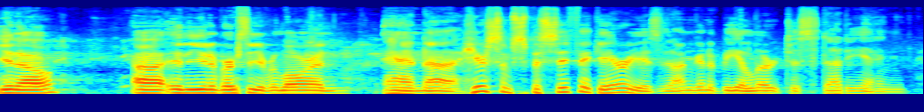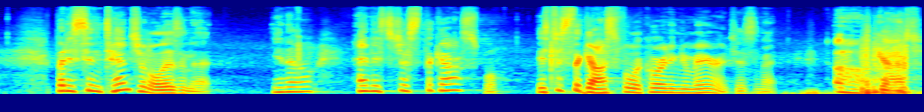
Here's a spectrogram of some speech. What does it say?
you know, uh, in the University of Lauren. And uh, here's some specific areas that I'm going to be alert to studying. But it's intentional, isn't it? You know, and it's just the gospel. It's just the gospel according to marriage, isn't it? Oh, gosh.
